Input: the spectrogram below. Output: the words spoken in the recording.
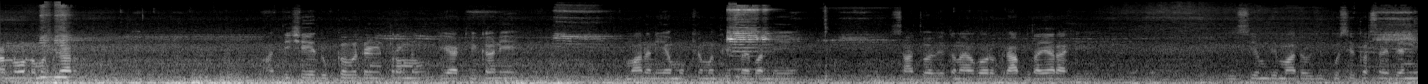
मित्रांनो नमस्कार. अतिशय दुःख होत आहे मित्रांनो या ठिकाणी माननीय मुख्यमंत्री साहेबांनी सातव्या वेतन आयोगावर ग्राफ तयार आहे. D C M D Madhavji Kusekar साहेब यांनी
